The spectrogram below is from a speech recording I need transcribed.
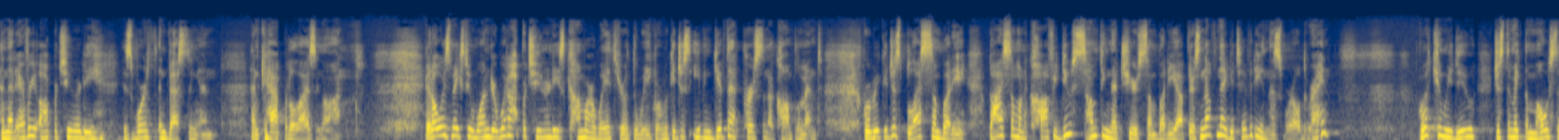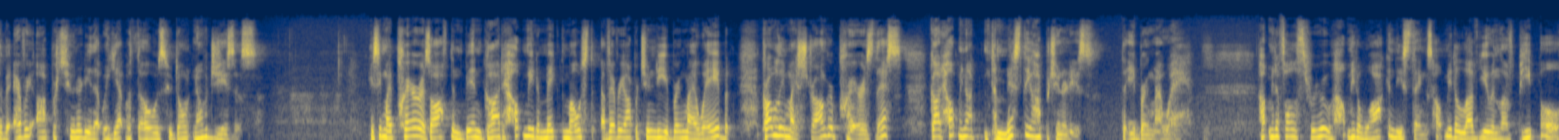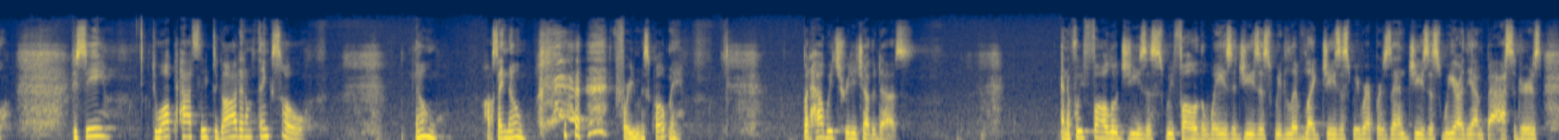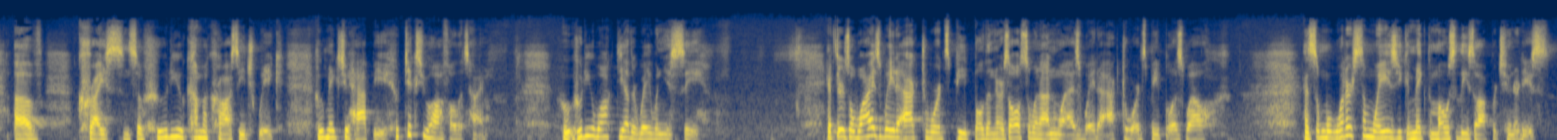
and that every opportunity is worth investing in and capitalizing on. It always makes me wonder what opportunities come our way throughout the week where we could just even give that person a compliment, where we could just bless somebody, buy someone a coffee, do something that cheers somebody up. There's enough negativity in this world, right? What can we do just to make the most of every opportunity that we get with those who don't know Jesus? You see, my prayer has often been God, help me to make the most of every opportunity you bring my way. But probably my stronger prayer is this God, help me not to miss the opportunities that you bring my way. Help me to follow through. Help me to walk in these things. Help me to love you and love people. You see, do all paths lead to God? I don't think so. No. I'll say no before you misquote me. But how we treat each other does. And if we follow Jesus, we follow the ways of Jesus, we live like Jesus, we represent Jesus, we are the ambassadors of Christ. And so, who do you come across each week? Who makes you happy? Who ticks you off all the time? Who, who do you walk the other way when you see? If there's a wise way to act towards people, then there's also an unwise way to act towards people as well. And so, what are some ways you can make the most of these opportunities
